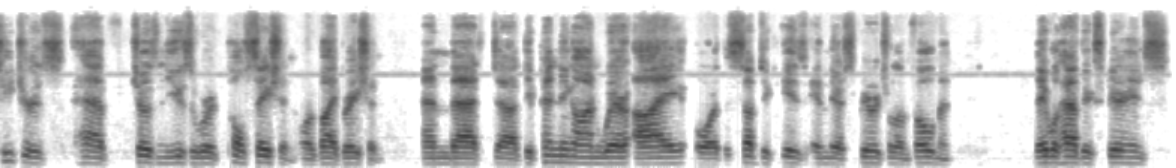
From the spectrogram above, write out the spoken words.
teachers have chosen to use the word pulsation or vibration, and that uh, depending on where I or the subject is in their spiritual unfoldment, they will have the experience,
